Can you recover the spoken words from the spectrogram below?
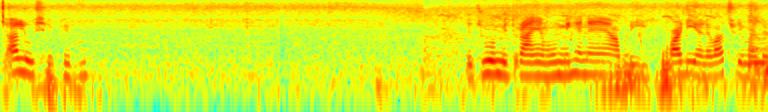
ચાલુ છે ભેગું તો જુઓ મિત્રો, અહીંયા મમ્મી છે ને આપણી પાડી અને વાછડી માટે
